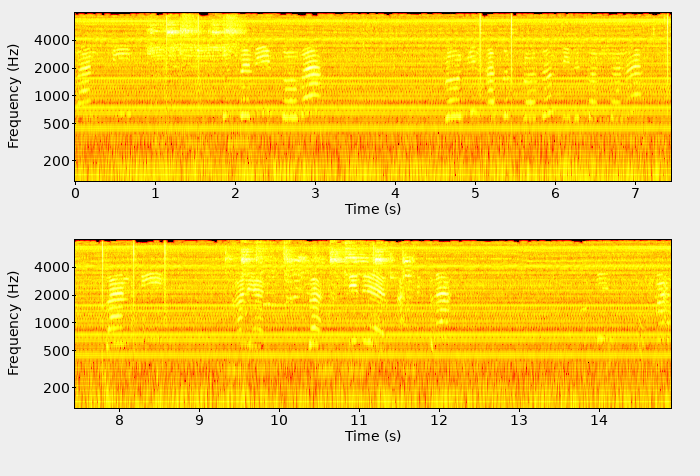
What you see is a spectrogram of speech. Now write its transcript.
शान्ति इन्द्रवी शोभा प्रवीण अशोक प्रदम दिदी सम्झना शान्ति अनि दिदी अमित्रा कुमार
